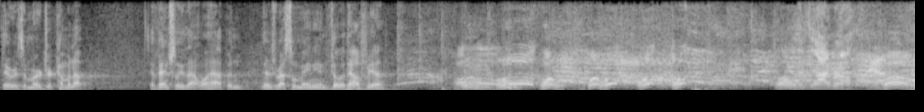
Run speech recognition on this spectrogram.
there is a merger coming up. Eventually, that will happen. There's WrestleMania in Philadelphia. Oh. Whoa. Whoa. Oh, oh, Lift the eyebrow. Whoa.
